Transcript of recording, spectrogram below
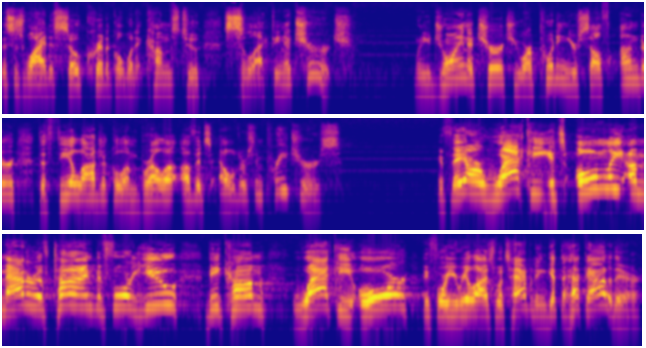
This is why it is so critical when it comes to selecting a church. When you join a church, you are putting yourself under the theological umbrella of its elders and preachers. If they are wacky, it's only a matter of time before you become wacky or before you realize what's happening. Get the heck out of there.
